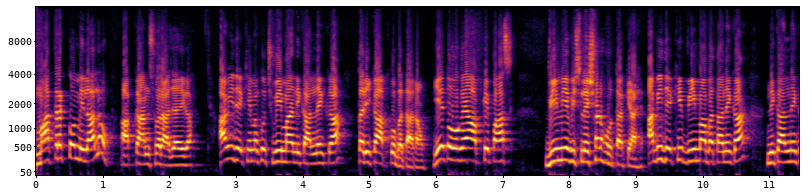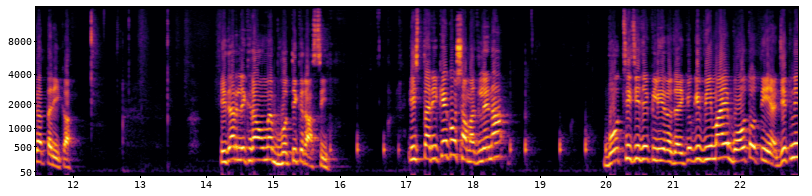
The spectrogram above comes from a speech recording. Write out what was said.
मात्रक को मिला लो, आपका आंसर आ जाएगा। अभी देखिए मैं कुछ विमा निकालने का तरीका आपको बता रहा हूँ। ये तो हो गया आपके पास विमीय विश्लेषण होता क्या है। अभी देखिए बीमा बताने का, निकालने का तरीका। इधर लिख रहा हूँ मैं भौतिक राशि। इस तरीके को समझ लेना। बहुत सी चीज़ें क्लियर हो जाएगी, क्योंकि बीमाएँ बहुत होती हैं। जितनी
